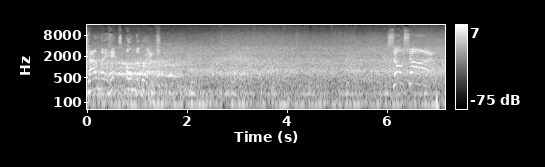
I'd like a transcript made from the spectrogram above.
Can they hit on the break? Solskjaer!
